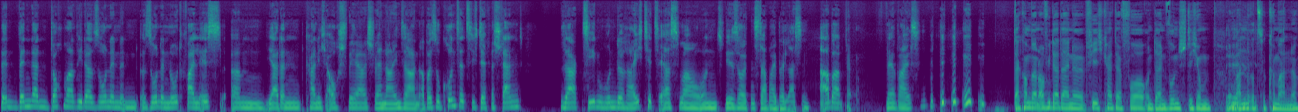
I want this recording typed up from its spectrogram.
Denn wenn dann doch mal wieder so ein, so ein Notfall ist, ähm, ja, dann kann ich auch schwer, schwer Nein sagen. Aber so grundsätzlich der Verstand sagt, sieben Hunde reicht jetzt erstmal und wir sollten es dabei belassen. Aber Ja. wer weiß. Da kommt dann auch wieder deine Fähigkeit hervor und dein Wunsch, dich um, um andere zu kümmern, ne?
